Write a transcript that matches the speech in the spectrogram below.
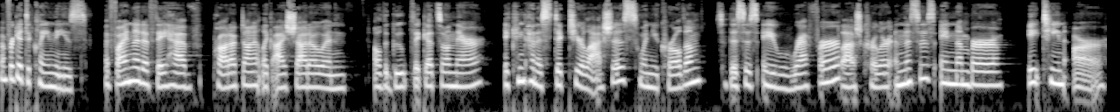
Don't forget to clean these. I find that if they have product on it, like eyeshadow and all the goop that gets on there, it can kind of stick to your lashes when you curl them. So this is a Rephr lash curler, and this is a number 18R,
